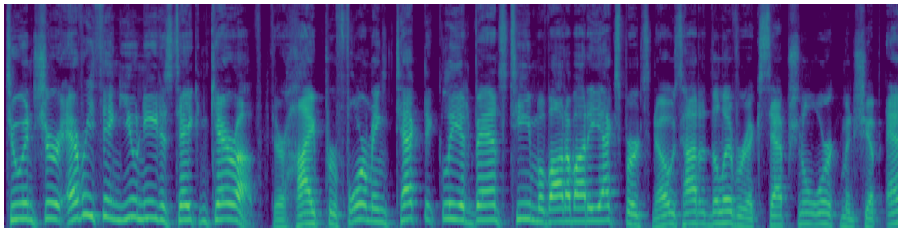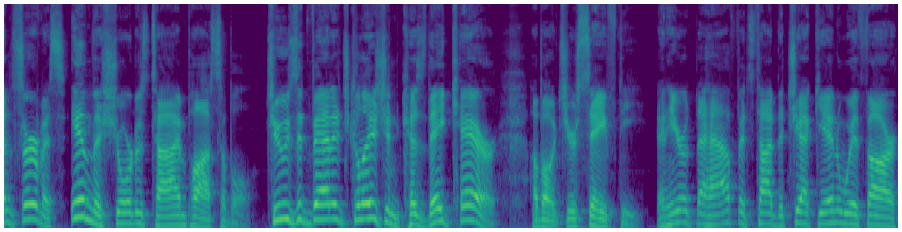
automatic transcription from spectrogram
to ensure everything you need is taken care of. Their high performing, technically advanced team of auto body experts knows how to deliver exceptional workmanship and service in the shortest time possible. Choose Advantage Collision because they care about your safety. And here at the half, it's time to check in with our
